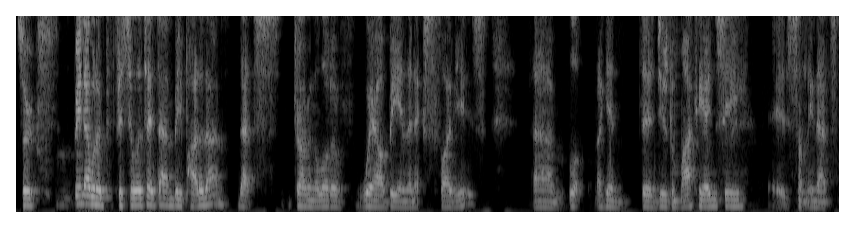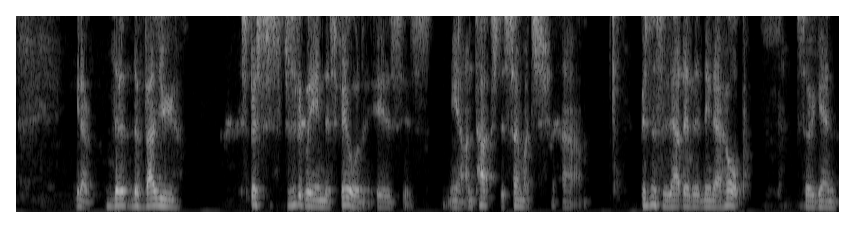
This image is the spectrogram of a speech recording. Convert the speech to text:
So being able to facilitate that and be part of that, that's driving a lot of where I'll be in the next five years. Um, look, again, the digital marketing agency is something that's, you know, the, the value spe- specifically in this field is, is, you know, untouched. There's so much um, businesses out there that need our help. So again,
